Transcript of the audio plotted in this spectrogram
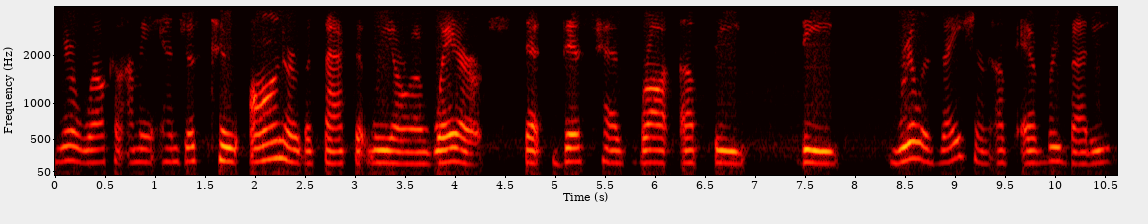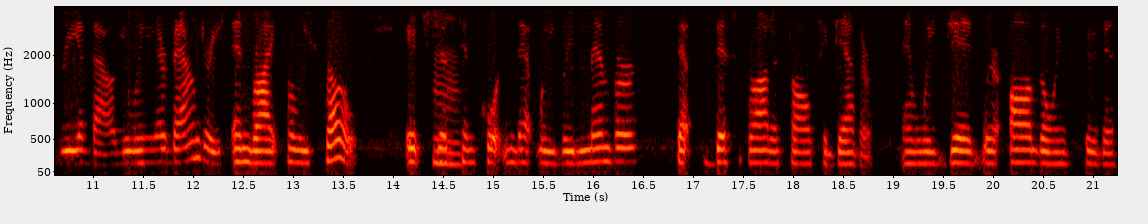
you're welcome. I mean, and just to honor the fact that we are aware that this has brought up the the realization of everybody reevaluating their boundaries, and rightfully so. It's just Mhm. important that we remember that this brought us all together. And we did. We're all going through this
